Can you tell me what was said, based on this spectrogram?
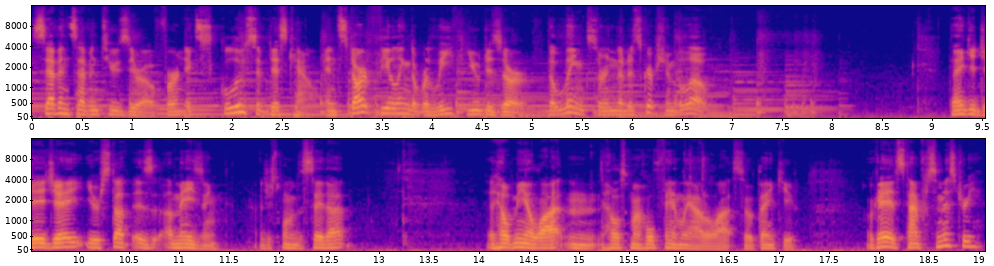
7720 for an exclusive discount and start feeling the relief you deserve. The links are in the description below. Thank you, JJ. Your stuff is amazing. I just wanted to say that. It helped me a lot and helps my whole family out a lot, so thank you. Okay, it's time for some mystery.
